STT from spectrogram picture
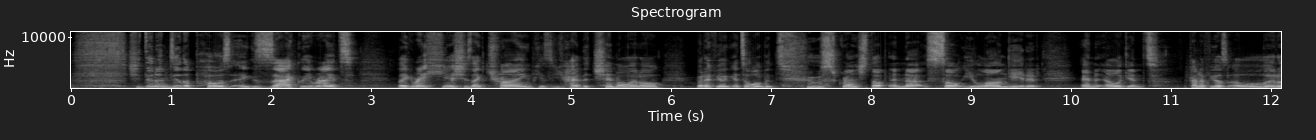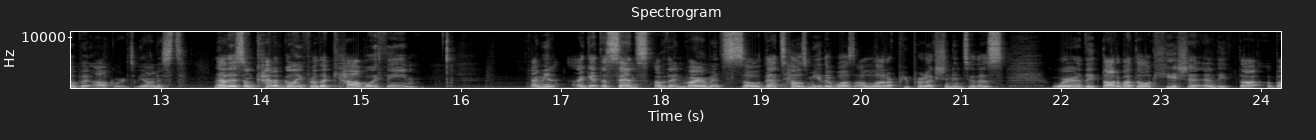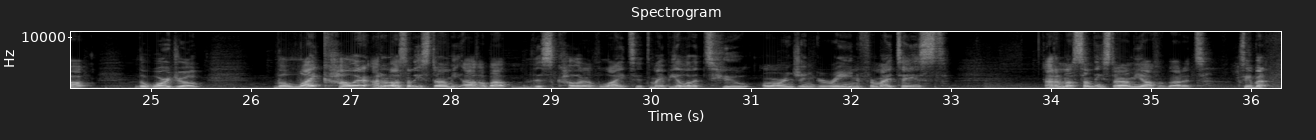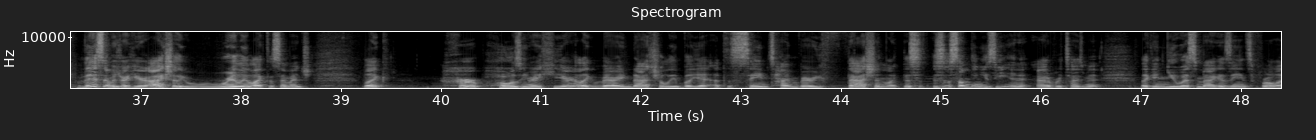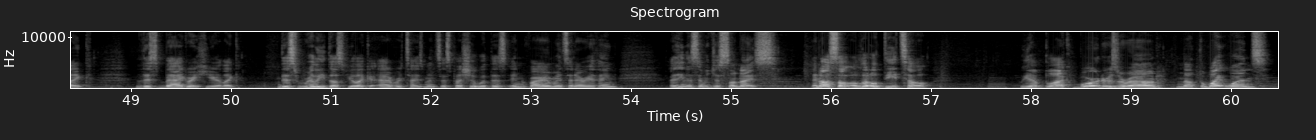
she didn't do the pose exactly right. Like right here, she's like trying because you hide the chin a little, but I feel like it's a little bit too scrunched up and not so elongated and elegant. Kind of feels a little bit awkward, to be honest. Now this one kind of going for the cowboy theme. I mean, I get the sense of the environment, so that tells me there was a lot of pre-production into this, where they thought about the location and they thought about the wardrobe. The light color, I don't know, something's throwing me off about this color of light. It might be a little bit too orange and green for my taste. I don't know, something's throwing me off about it. See, but this image right here, I actually really like this image. Like, her posing right here, like very naturally, but yet at the same time very fashion. Like this, this is something you see in an advertisement, like in U.S. magazines for like this bag right here. Like this really does feel like an advertisement, especially with this environment and everything. I think this image is so nice. And also a little detail, we have black borders around, not the white ones.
